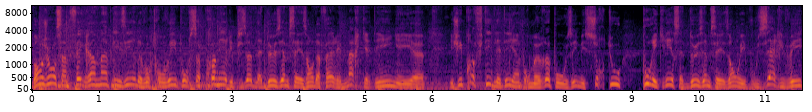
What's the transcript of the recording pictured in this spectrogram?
Bonjour, ça me fait grandement plaisir de vous retrouver pour ce premier épisode de la deuxième saison d'Affaires et Marketing. Et, euh, j'ai profité de l'été hein, pour me reposer, mais surtout pour écrire cette deuxième saison et vous arriver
